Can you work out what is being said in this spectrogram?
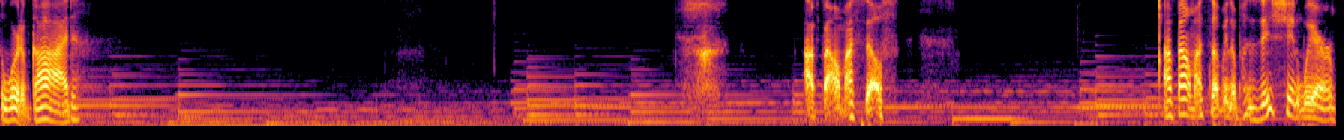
the Word of God. I found myself I found myself in a position where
